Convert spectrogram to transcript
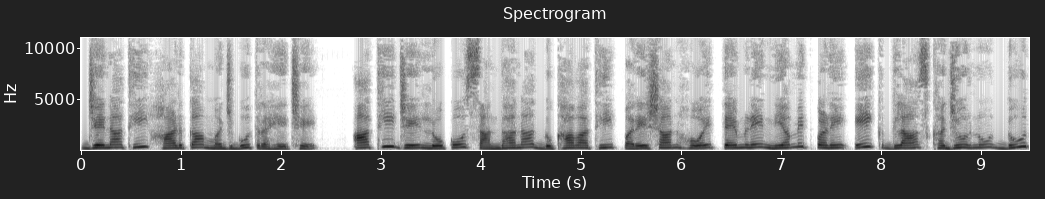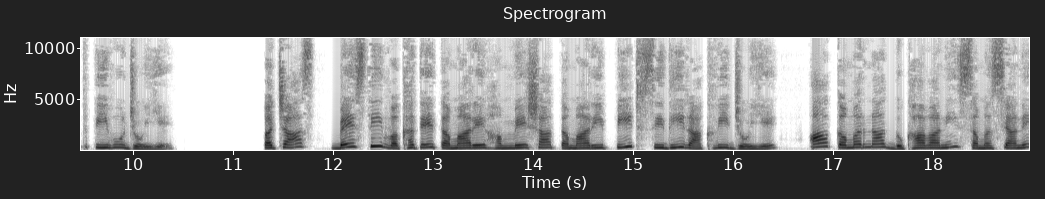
જેનાથી હાડકાં મજબૂત રહે છે. આથી જે લોકો સાંધાના દુખાવાથી પરેશાન હોય તેમણે નિયમિતપણે એક ગ્લાસ ખજૂરનું દૂધ પીવું જોઈએ. પચાસ બેસતી વખતે તમારે હંમેશા તમારી પીઠ સીધી રાખવી જોઈએ, આ કમરના દુખાવાની સમસ્યાને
